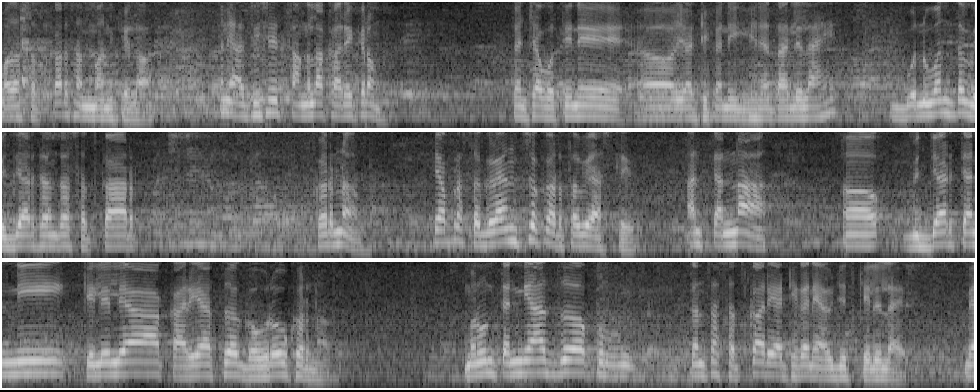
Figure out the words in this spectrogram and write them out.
माझा सत्कार सन्मान केला. आणि अतिशय चांगला कार्यक्रम त्यांच्या वतीने या ठिकाणी घेण्यात आलेला आहे. गुणवंत विद्यार्थ्यांचा सत्कार करणं हे आपलं सगळ्यांचं कर्तव्य असते. आणि त्यांना विद्यार्थ्यांनी केलेल्या कार्याचं गौरव करणं. म्हणून त्यांनी आज त्यांचा सत्कार या ठिकाणी आयोजित केलेला आहे. मी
